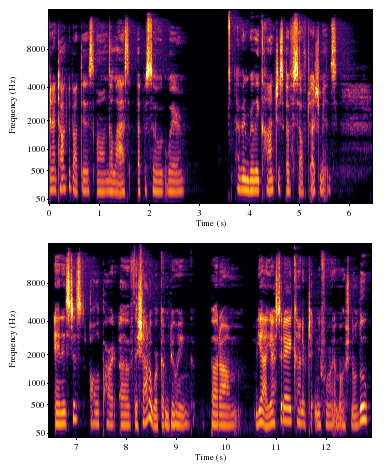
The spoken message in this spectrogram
And I talked about this on the last episode where I've been really conscious of self judgments. And it's just all a part of the shadow work I'm doing. But um yeah, yesterday kind of took me for an emotional loop.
